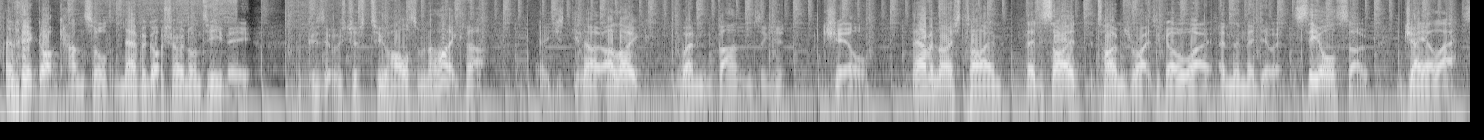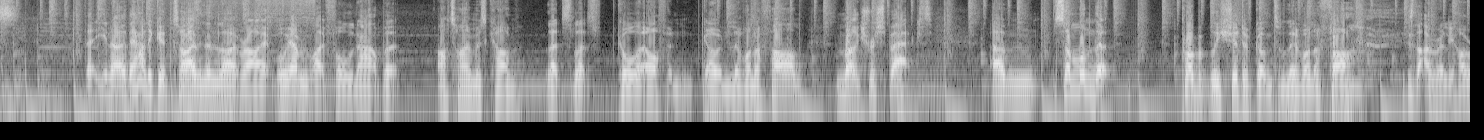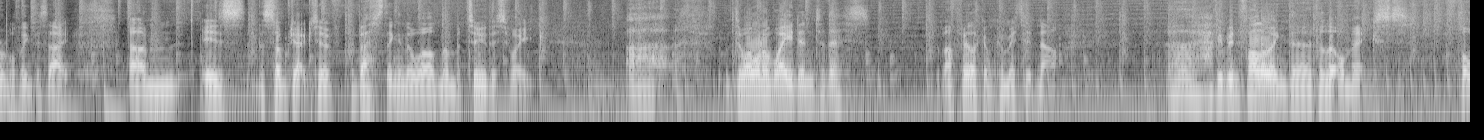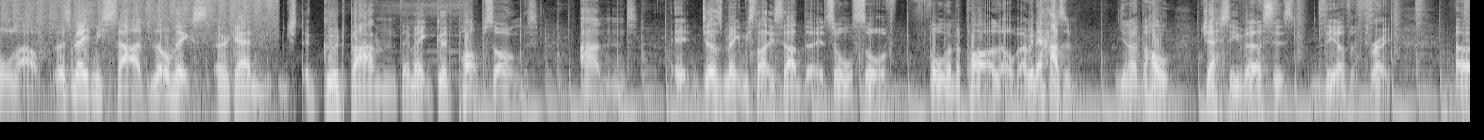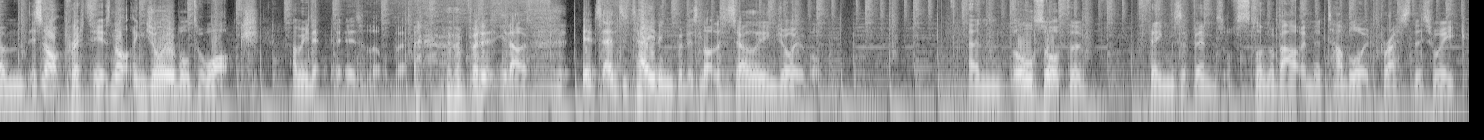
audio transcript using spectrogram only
And it got cancelled, never got shown on TV because it was just too wholesome, and I like that. It just, you know, I like when bands are just chill. They have a nice time, they decide the time's right to go away, and then they do it. See also JLS. That you know, they had a good time and then like, right, well we haven't like fallen out, but our time has come. Let's let's call it off and go and live on a farm. Much respect. Um, someone that probably should have gone to live on a farm. is that a really horrible thing to say? Um, is the subject of the best thing in the world number two this week. Uh, do I want to wade into this? I feel like I'm committed now. Uh, have you been following the the Little Mix fallout? That's made me sad. Little Mix are again just a good band. They make good pop songs, and it does make me slightly sad that it's all sort of fallen apart a little bit. I mean, it hasn't. You know, the whole Jesy versus the other three. Um, it's not pretty. It's not enjoyable to watch. I mean, it, it is a little bit, but it, you know, it's entertaining, but it's not necessarily enjoyable. And all sorts of things have been sort of slung about in the tabloid press this week,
